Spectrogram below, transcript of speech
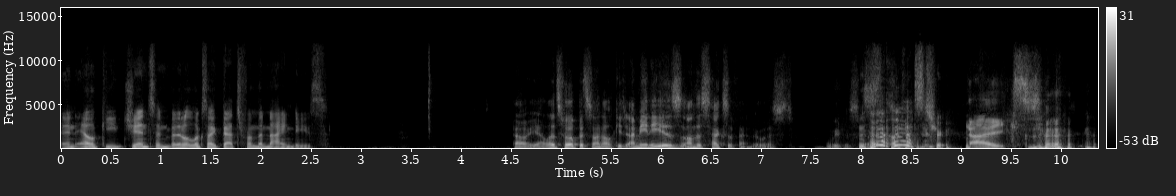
an Elke Jensen, but it looks like that's from the 90s. Oh yeah, let's hope it's not Elkie. I mean, he is on the sex offender list. We've just that's true. Yikes!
